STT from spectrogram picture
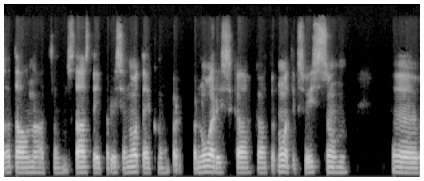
attālināti un stāstīja par visiem noteikumiem, par, par norisi, kā, kā tur notiks viss. Un, uh,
